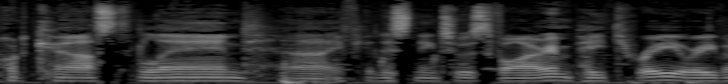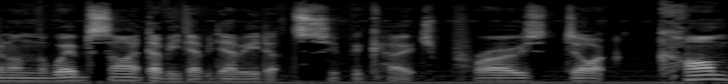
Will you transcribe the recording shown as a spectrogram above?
podcast land. Uh, if you're listening to us via MP3 or even on the website, www.supercoachpros.com.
